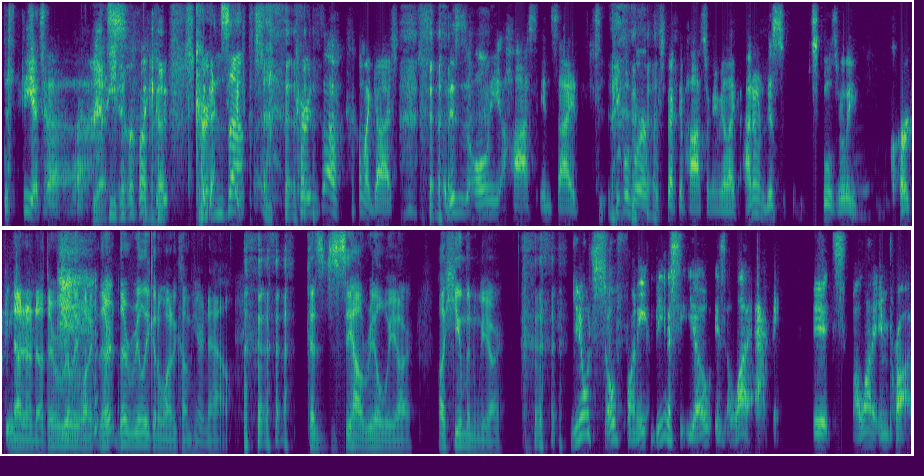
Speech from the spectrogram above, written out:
the theater. Yes. You know, like, curtains up. curtains up. Oh my gosh. This is only Haas inside. People who are prospective Haas are going to be like, I don't, this school's really quirky. No, no, no. They're really want to, they're, they're really going to want to come here now because just see how real we are, how human we are. you know what's so funny? Being a CEO is a lot of acting. It's a lot of improv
